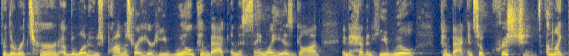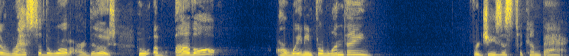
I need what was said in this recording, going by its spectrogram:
for the return of the one who's promised right here. He will come back in the same way he has gone into heaven. He will come back. And so, Christians, unlike the rest of the world, are those who, above all, are waiting for one thing for Jesus to come back.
